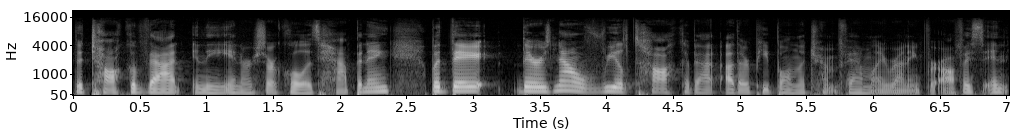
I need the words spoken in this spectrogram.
the talk of that in the inner circle is happening. But they there is now real talk about other people in the Trump family running for office in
